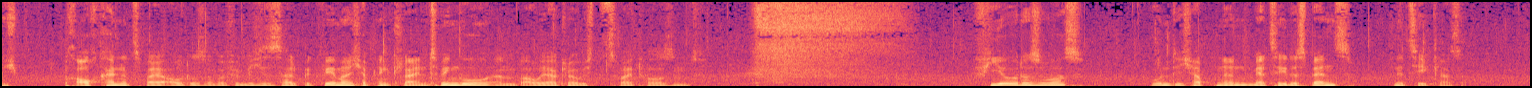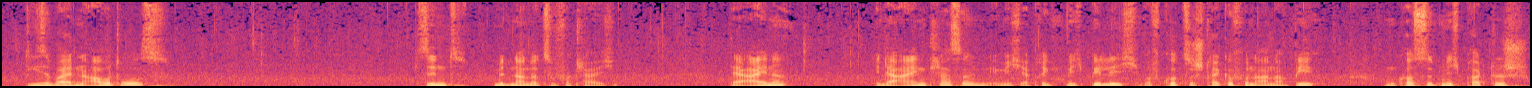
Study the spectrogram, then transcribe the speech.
Ich brauche keine zwei Autos, aber für mich ist es halt bequemer. Ich habe den kleinen Twingo, ähm, Baujahr glaube ich 2004 oder sowas. Und ich habe einen Mercedes-Benz, eine C-Klasse. Diese beiden Autos sind miteinander zu vergleichen. Der eine in der einen Klasse, nämlich er bringt mich billig auf kurze Strecke von A nach B und kostet mich praktisch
